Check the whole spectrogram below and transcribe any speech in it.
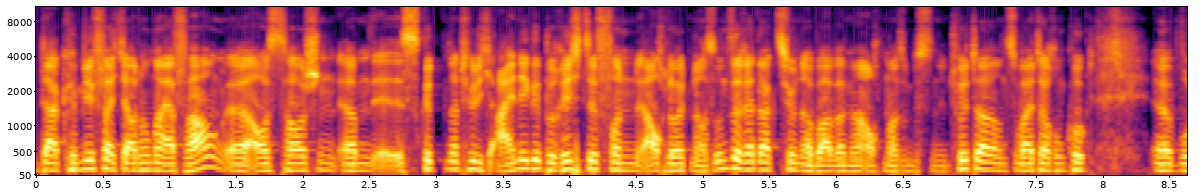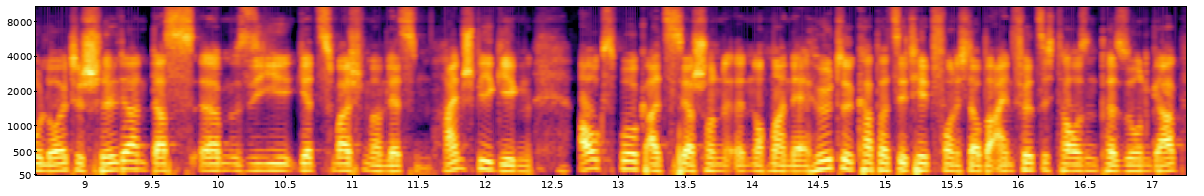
da können wir vielleicht auch nochmal Erfahrung äh, austauschen. Ähm, es gibt natürlich einige Berichte von auch Leuten aus unserer Redaktion, aber wenn man auch mal so ein bisschen in Twitter und so weiter rumguckt, äh, wo Leute schildern, dass ähm, sie jetzt zum Beispiel beim letzten Heimspiel gegen Augsburg, als es ja schon äh, nochmal eine erhöhte Kapazität von, ich glaube, 41.000 Personen gab,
